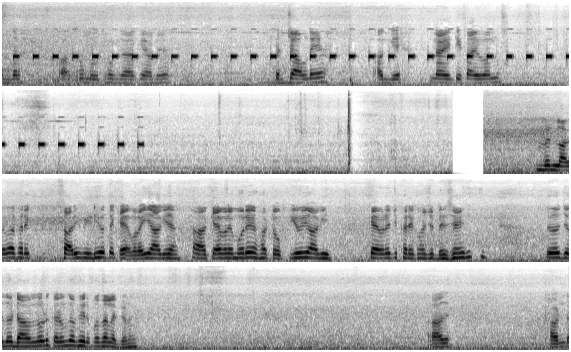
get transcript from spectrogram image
ਅੰਦਰ ਬਾਥਰੂਮ ਬਾਥਰੂਮ ਜਾ ਕੇ ਆਨੇ ਆ ਫਿਰ ਚੱਲਦੇ ਆ ਅੱਗੇ 95 ਵੱਲ ਨੂੰ ਮੈਨੂੰ ਲੱਗਦਾ ਫਿਰ ਇੱਕ ਸਾਰੀ ਵੀਡੀਓ ਤੇ ਕੈਮਰਾ ਹੀ ਆ ਗਿਆ। ਆ ਕੈਮਰੇ ਮੋਰੇ ਟੋਪੀ ਹੋਈ ਆ ਗਈ। ਕੈਮਰੇ 'ਚ ਖਰੇ ਖੁਸ਼ ਦਿਸਿਆ ਹੀ ਨਹੀਂ। ਜਦੋਂ ਡਾਊਨਲੋਡ ਕਰੂੰਗਾ ਫਿਰ ਪਤਾ ਲੱਗਣਾ। ਆ ਠੰਡ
